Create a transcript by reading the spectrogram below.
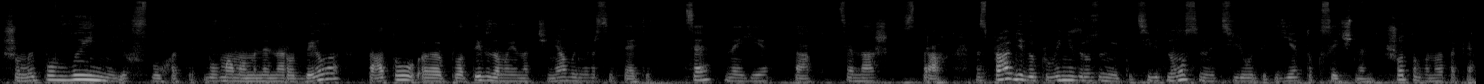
що ми повинні їх слухати. Бо мама мене народила, тато е, платив за моє навчання в університеті. Це не є так. Це наш страх. Насправді ви повинні зрозуміти, ці відносини, ці люди є токсичними. Що то воно таке?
